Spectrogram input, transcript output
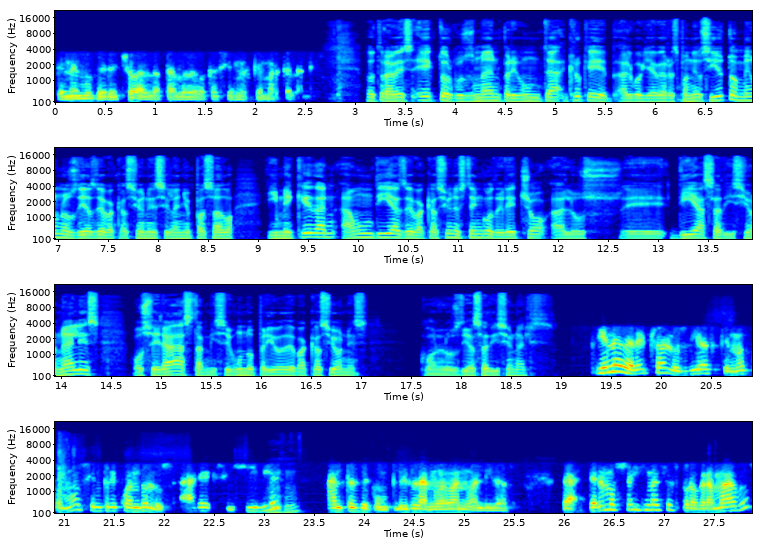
tenemos derecho a la tabla de vacaciones que marca la ley. Otra vez, Héctor Guzmán pregunta, creo que algo ya había respondido, si yo tomé unos días de vacaciones el año pasado y me quedan aún días de vacaciones, ¿tengo derecho a los eh, días adicionales o será hasta mi segundo periodo de vacaciones con los días adicionales? tiene derecho a los días que no tomó siempre y cuando los haga exigibles antes de cumplir la nueva anualidad. O sea, tenemos seis meses programados,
